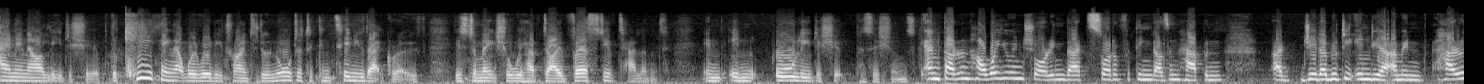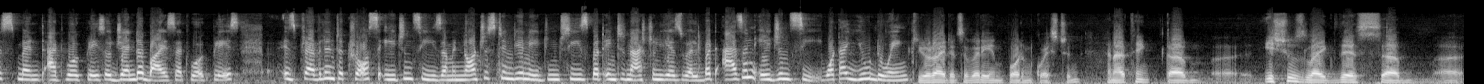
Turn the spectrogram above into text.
and in our leadership. The key thing that we're really trying to do in order to continue that growth is to make sure we have diversity of talent in, in all leadership positions. And Tarun, how are you ensuring that sort of a thing doesn't happen at JWT India, I mean, harassment at workplace or gender bias at workplace is prevalent across agencies. I mean, not just Indian agencies, but internationally as well. But as an agency, what are you doing? You're right. It's a very important question. And I think um, uh, issues like this, um, uh,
